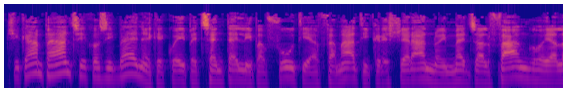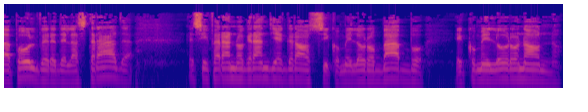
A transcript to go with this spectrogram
Ci campa anzi così bene che quei pezzentelli paffuti e affamati cresceranno in mezzo al fango e alla polvere della strada e si faranno grandi e grossi come il loro babbo e come il loro nonno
